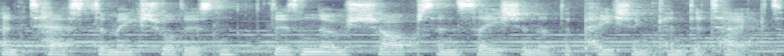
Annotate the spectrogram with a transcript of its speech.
and test to make sure there's, there's no sharp sensation that the patient can detect.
